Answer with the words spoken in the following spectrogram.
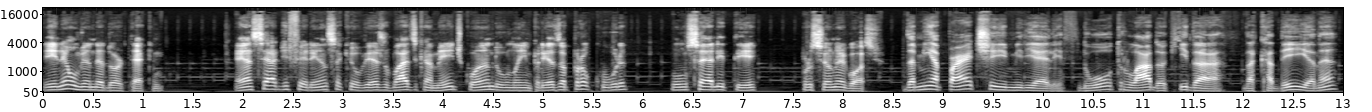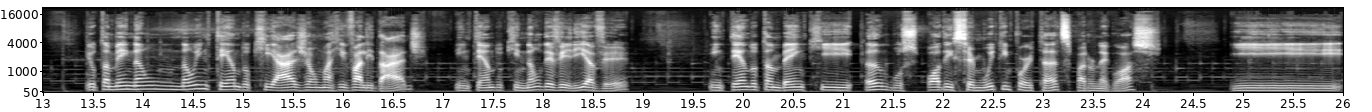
ele é um vendedor técnico. Essa é a diferença que eu vejo basicamente quando uma empresa procura um CLT para o seu negócio. Da minha parte, Mirielle, do outro lado aqui da, da cadeia, né? Eu também não, não entendo que haja uma rivalidade, entendo que não deveria haver, entendo também que ambos podem ser muito importantes para o negócio. E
